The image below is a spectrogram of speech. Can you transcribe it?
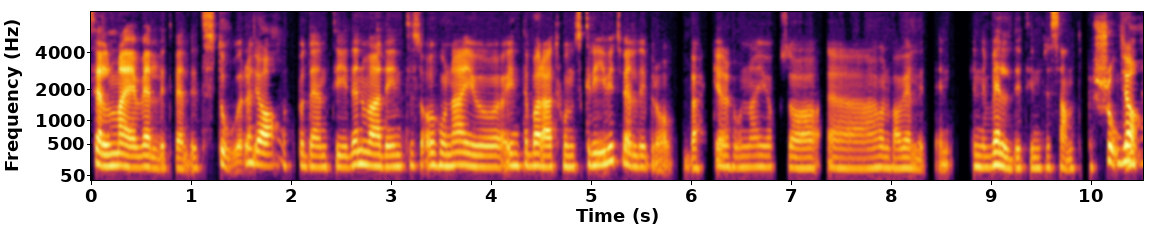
Selma är väldigt, väldigt stor. Ja. Och på den tiden var det inte så. Hon har ju inte bara att hon skrivit väldigt bra böcker, hon har ju också, eh, hon var väldigt, en, en väldigt intressant person. Ja,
